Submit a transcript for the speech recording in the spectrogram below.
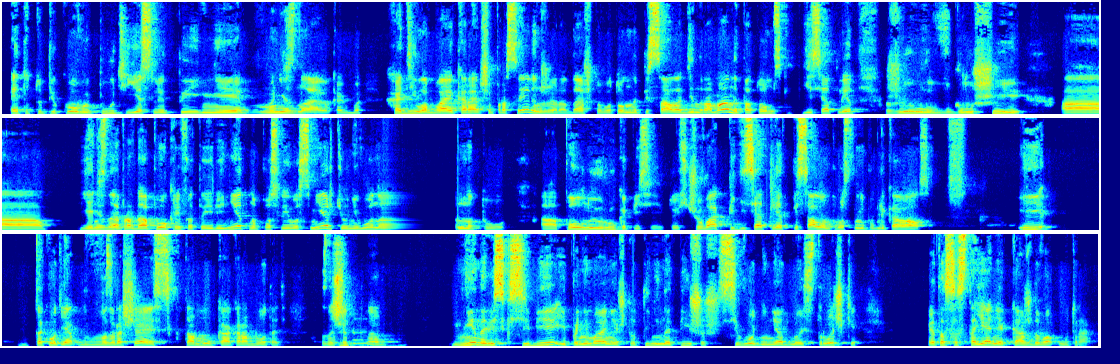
Это тупиковый путь, если ты не, ну не знаю, как бы ходила байка раньше про Селлинджера, да, что вот он написал один роман и потом 50 лет жил в глуши. А, я не знаю, правда, апокриф это или нет, но после его смерти у него на комнату, а, полную рукописей. То есть чувак 50 лет писал, он просто не публиковался. И так вот, я возвращаясь к тому, как работать. Значит, mm-hmm. ненависть к себе и понимание, что ты не напишешь сегодня ни одной строчки, это состояние каждого утра.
